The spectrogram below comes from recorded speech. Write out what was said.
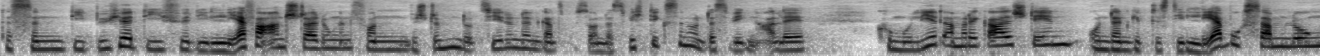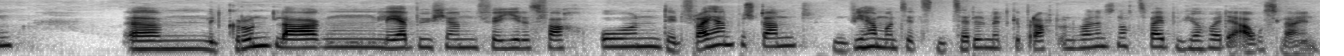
Das sind die Bücher, die für die Lehrveranstaltungen von bestimmten Dozierenden ganz besonders wichtig sind und deswegen alle kumuliert am Regal stehen. Und dann gibt es die Lehrbuchsammlung ähm, mit Grundlagen, Lehrbüchern für jedes Fach und den Freihandbestand. Und wir haben uns jetzt einen Zettel mitgebracht und wollen uns noch zwei Bücher heute ausleihen.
